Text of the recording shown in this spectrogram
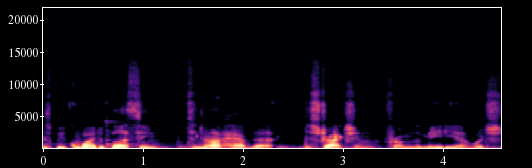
It's been quite a blessing to not have that distraction from the media, which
